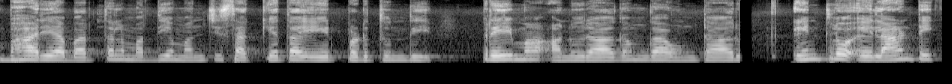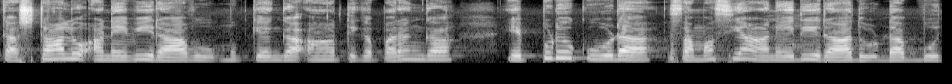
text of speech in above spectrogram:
భార్యాభర్తల మధ్య మంచి సఖ్యత ఏర్పడుతుంది. ప్రేమ అనురాగంగా ఉంటారు. ఇంట్లో ఎలాంటి కష్టాలు అనేవి రావు. ముఖ్యంగా ఆర్థిక పరంగా ఎప్పుడూ కూడా సమస్య అనేది రాదు. డబ్బు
